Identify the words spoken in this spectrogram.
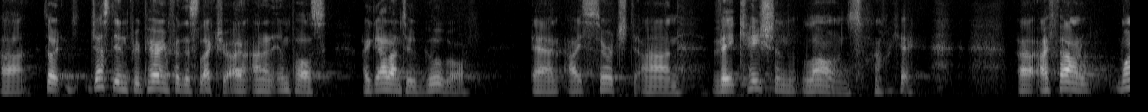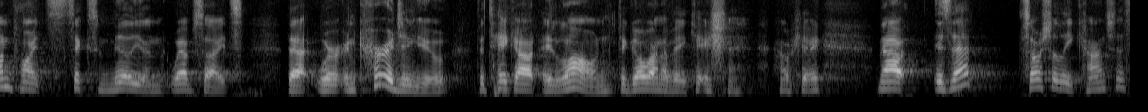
Uh, so just in preparing for this lecture, on, on an impulse, I got onto Google and I searched on vacation loans. okay, uh, I found 1.6 million websites that we're encouraging you to take out a loan to go on a vacation. okay, now is that socially conscious?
